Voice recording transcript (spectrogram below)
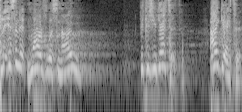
And isn't it marvelous now? Because you get it. I get it.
